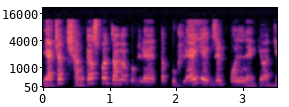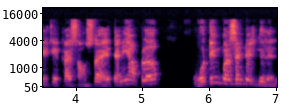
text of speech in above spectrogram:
याच्यात शंकास्पद जागा कुठल्या आहेत? तर कुठल्याही एक्झिट पोलने किंवा जे जे काय संस्था आहे त्यांनी आपलं वोटिंग पर्सेंटेज दिलेलं.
